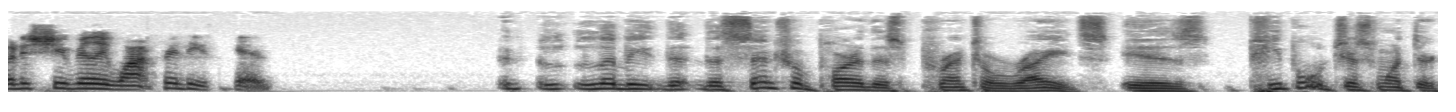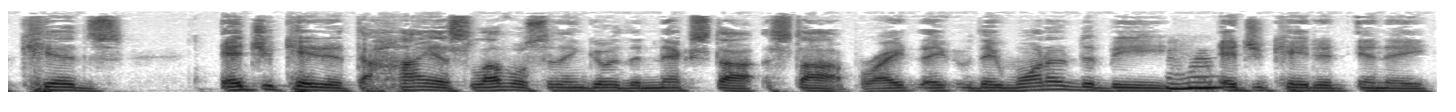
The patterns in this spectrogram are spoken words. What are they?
What does she really want for these kids? Libby, the, the central part of this parental rights is people just want their kids educated at the highest level so they can go to the next stop, stop right? They, they want them to be mm-hmm. educated in a,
